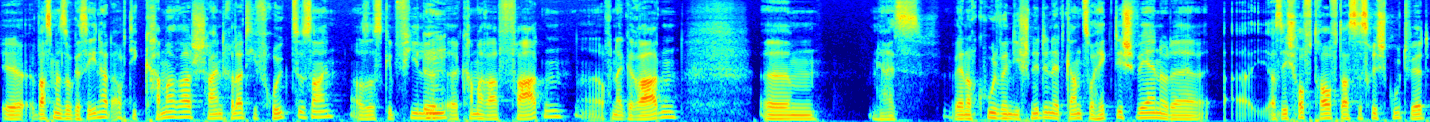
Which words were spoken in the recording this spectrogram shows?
ich, äh, was man so gesehen hat, auch die Kamera scheint relativ ruhig zu sein. Also es gibt viele Mhm. äh, Kamerafahrten äh, auf einer Geraden. Ähm, ja, es wäre noch cool, wenn die Schnitte nicht ganz so hektisch wären oder äh, also ich hoffe drauf, dass es richtig gut wird.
